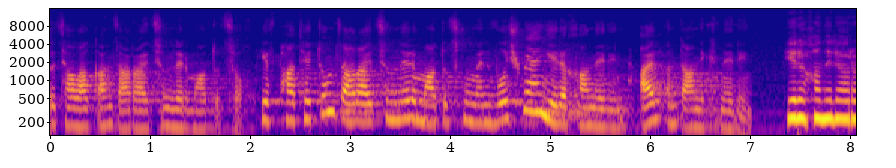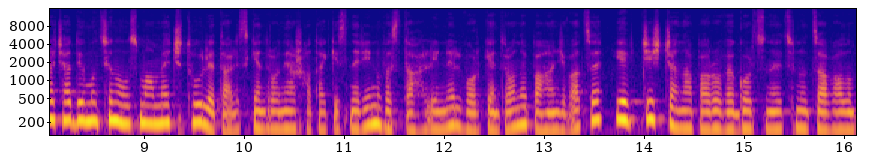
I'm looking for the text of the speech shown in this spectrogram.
սոցիալական ծառայություններ մատուցող։ Եվ փաթեթում ծառայությունները մատուցվում են ոչ միայն երեխաներին, այլ ընտանիքներին։ Երեխաների առաջադիմությունը ուսման մեջ թույլ է տալիս կենտրոնի աշխատակիցներին վստահ լինել, որ կենտրոնը պահանջված է եւ ճիշտ ճանապարհով է գործունեությունը ծավալում։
